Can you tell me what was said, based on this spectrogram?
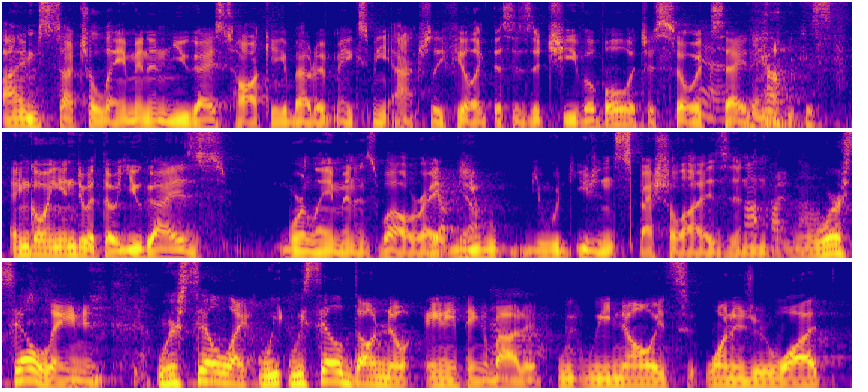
I'm such a layman, and you guys talking about it makes me actually feel like this is achievable, which is so exciting. Yeah, because- and going into it, though, you guys were laymen as well, right? Yeah, yeah. You you would you didn't specialize in. we're still laymen. we're still like we, we still don't know anything about it we, we know it's 100 watt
